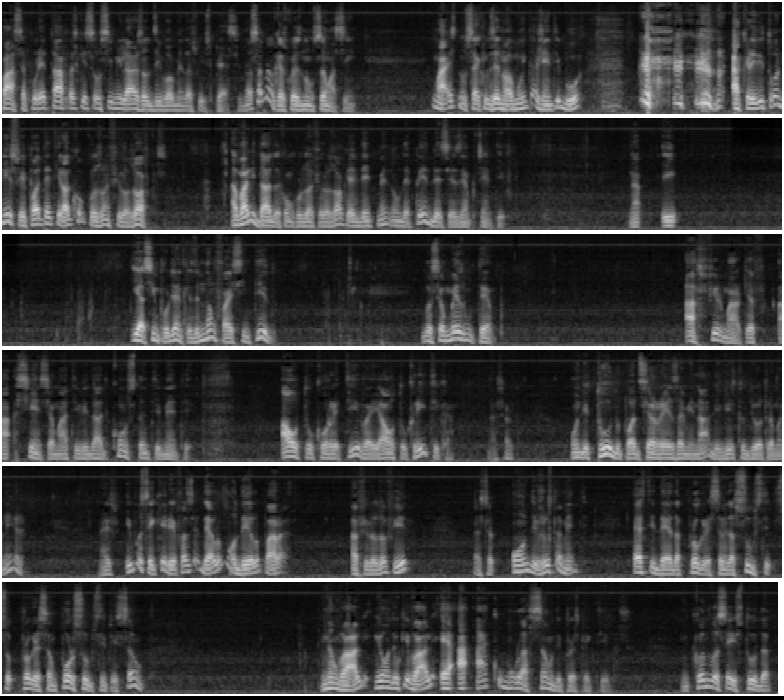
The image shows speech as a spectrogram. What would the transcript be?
passa por etapas que são similares ao desenvolvimento da sua espécie. Nós sabemos que as coisas não são assim. Mas no século XIX muita gente boa acreditou nisso e pode ter tirado conclusões filosóficas. A validade das conclusões filosóficas, evidentemente, não depende desse exemplo científico. Né? E, e assim por diante, quer dizer, não faz sentido você, ao mesmo tempo, afirmar que a ciência é uma atividade constantemente autocorretiva e autocrítica Tá certo? Onde tudo pode ser reexaminado e visto de outra maneira. É e você querer fazer dela um modelo para a filosofia, onde justamente esta ideia da progressão e da progressão por substituição não vale, e onde o que vale é a acumulação de perspectivas. E quando você estuda,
